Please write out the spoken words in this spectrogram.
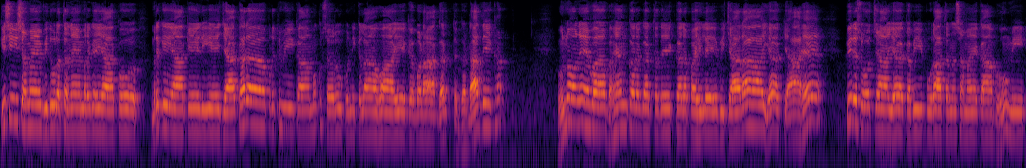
किसी समय विदुरथ ने मृगया को, मृगया के लिए जाकर पृथ्वी का मुख स्वरूप निकला हुआ एक बड़ा गर्त गड्ढा देखा। उन्होंने वह भयंकर गर्त देखकर पहले विचारा, यह क्या है? फिर सोचा, यह कभी पुरातन समय का भूमि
